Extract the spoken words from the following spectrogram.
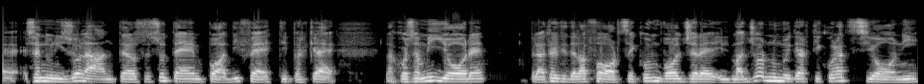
eh, essendo un isolante allo stesso tempo ha difetti perché la cosa migliore per gli atleti della forza è coinvolgere il maggior numero di articolazioni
